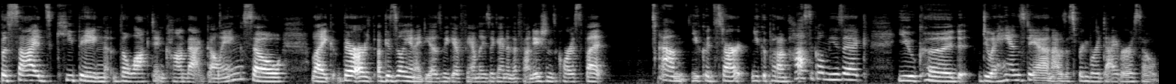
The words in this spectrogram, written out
besides keeping the locked in combat going. So, like, there are a gazillion ideas we give families again in the foundations course, but um, you could start you could put on classical music you could do a handstand i was a springboard diver so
